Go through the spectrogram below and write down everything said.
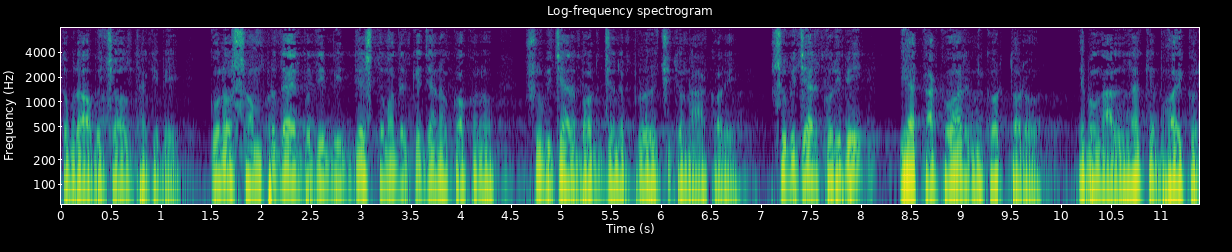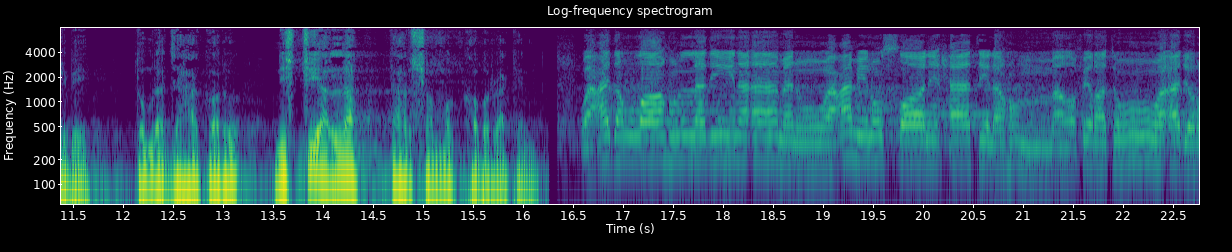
তোমরা অবিচল থাকিবে কোন সম্প্রদায়ের প্রতি বিদ্বেষ তোমাদেরকে যেন কখনো সুবিচার বর্জনে প্ররোচিত না করে সুবিচার করিবে ইহা তাকোয়ার নিকটতর এবং আল্লাহকে ভয় করিবে তোমরা যাহা করো নিশ্চয়ই আল্লাহ তাহার সম্যক খবর রাখেন وعد الله الذين آمنوا وعملوا الصالحات لهم مغفرة وأجر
